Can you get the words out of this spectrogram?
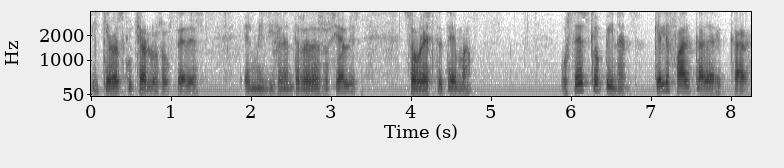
y quiero escucharlos a ustedes en mis diferentes redes sociales sobre este tema. ¿Ustedes qué opinan? ¿Qué le falta a Derek Carr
